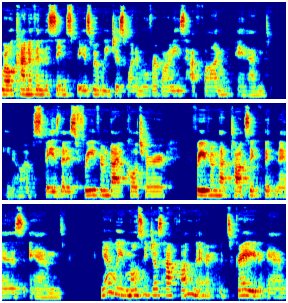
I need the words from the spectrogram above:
we're all kind of in the same space where we just want to move our bodies, have fun, and you know, a space that is free from diet culture, free from that toxic fitness, and yeah, we mostly just have fun there. It's great, and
